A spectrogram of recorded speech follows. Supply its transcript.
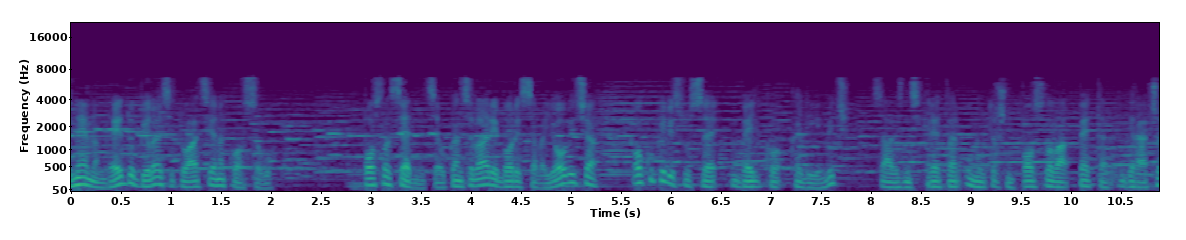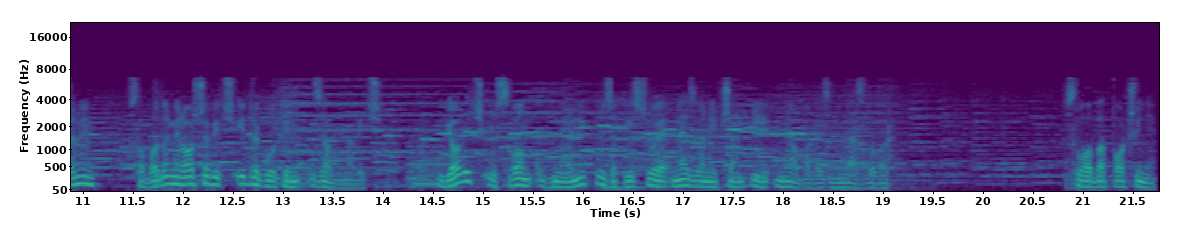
dnevnom redu bila je situacija na Kosovu. Posle sednice u kancelariji Borisa Vajovića okupili su se Veljko Kadijević, savezni sekretar unutrašnjih poslova Petar Gračanin, Slobodan Milošević i Dragutin Zelenović. Jović u svom dnevniku zapisuje nezvaničan i neobavezan razgovor. Sloba počinje.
